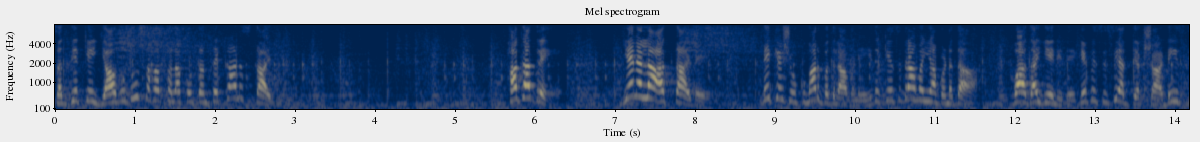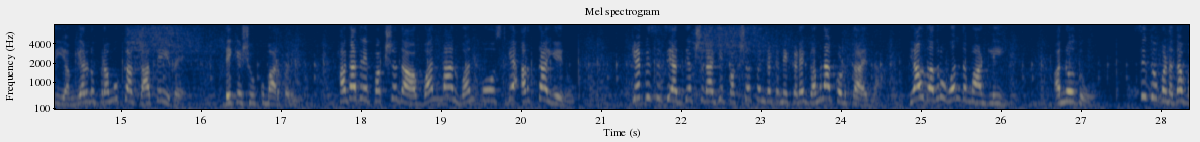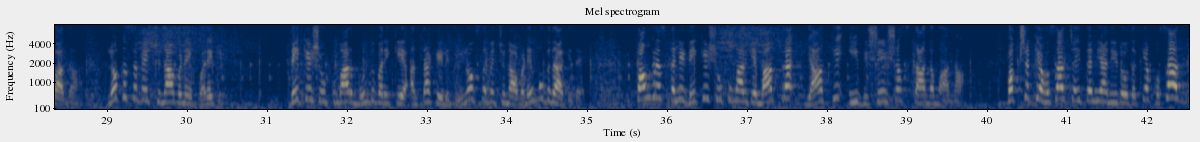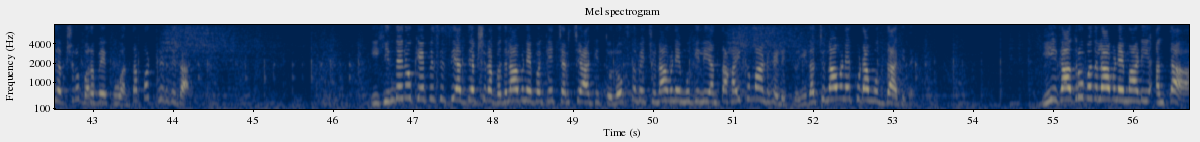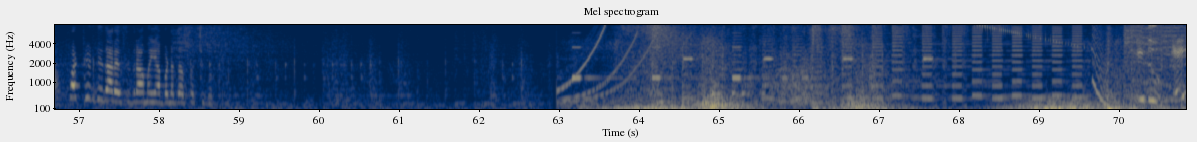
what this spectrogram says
ಸದ್ಯಕ್ಕೆ ಯಾವುದೂ ಸಹ ಫಲ ಕೊಟ್ಟಂತೆ ಕಾಣಿಸ್ತಾ ಇಲ್ಲ. ಹಾಗಾದ್ರೆ ಏನೆಲ್ಲ ಆಗ್ತಾ ಇದೆ? ಡಿ ಕೆ ಶಿವಕುಮಾರ್ ಬದಲಾವಣೆ. ಇದಕ್ಕೆ ಸಿದ್ದರಾಮಯ್ಯ ಬಣದ ವಾದ ಏನಿದೆ? ಕೆಪಿಸಿಸಿ ಅಧ್ಯಕ್ಷ, ಡಿಸಿಎಂ ಎರಡು ಪ್ರಮುಖ ಖಾತೆ ಇದೆ ಡಿ ಕೆ ಶಿವಕುಮಾರ್ ಬಳಿ. ಹಾಗಾದ್ರೆ ಪಕ್ಷದ ಒನ್ ಮ್ಯಾನ್, ಒನ್ ಪೋಸ್ಟ್ಗೆ ಅರ್ಥ ಏನು? ಕೆಪಿಸಿಸಿ ಅಧ್ಯಕ್ಷರಾಗಿ ಪಕ್ಷ ಸಂಘಟನೆ ಕಡೆ ಗಮನ ಕೊಡ್ತಾ ಇಲ್ಲ. ಯಾವುದಾದ್ರೂ ಒಂದು ಮಾಡ್ಲಿ ಅನ್ನೋದು ಸಿದ್ದು ಬಣದ ವಾದ. ಲೋಕಸಭೆ ಚುನಾವಣೆವರೆಗೆ ಡಿಕೆ ಶಿವಕುಮಾರ್ ಮುಂದುವರಿಕೆ ಅಂತ ಹೇಳಿದ್ವಿ ಲೋಕಸಭೆ ಚುನಾವಣೆ ಮುಗಿದಾಗಿದೆ. ಕಾಂಗ್ರೆಸ್ನಲ್ಲಿ ಡಿಕೆ ಶಿವಕುಮಾರ್ಗೆ ಮಾತ್ರ ಯಾಕೆ ಈ ವಿಶೇಷ ಸ್ಥಾನಮಾನ? ಪಕ್ಷಕ್ಕೆ ಹೊಸ ಚೈತನ್ಯ ನೀಡೋದಕ್ಕೆ ಹೊಸ ಅಧ್ಯಕ್ಷರು ಬರಬೇಕು ಅಂತ ಪಟ್ಟು ಹಿಡಿದಿದ್ದಾರೆ. ಈ ಹಿಂದೆನೂ ಕೆಪಿಸಿಸಿ ಅಧ್ಯಕ್ಷರ ಬದಲಾವಣೆ ಬಗ್ಗೆ ಚರ್ಚೆ ಆಗಿತ್ತು. ಲೋಕಸಭೆ ಚುನಾವಣೆ ಮುಗಿಲಿ ಅಂತ ಹೈಕಮಾಂಡ್ ಹೇಳಿತ್ತು. ಈಗ ಚುನಾವಣೆ ಕೂಡ ಮುಗ್ದಾಗಿದೆ. ಈಗಾದ್ರೂ ಬದಲಾವಣೆ ಮಾಡಿ ಅಂತ ಪಟ್ಟು ಹಿಡಿದಿದ್ದಾರೆ ಸಿದ್ದರಾಮಯ್ಯ ಬಣದ ಸಚಿವರು.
